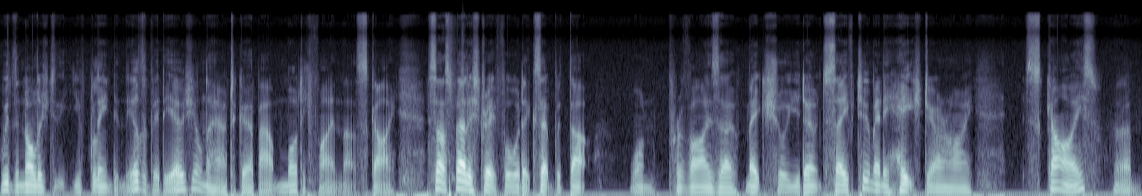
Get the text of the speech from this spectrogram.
with the knowledge that you've gleaned in the other videos you'll know how to go about modifying that sky. So that's fairly straightforward except with that one proviso. Make sure you don't save too many HDRI skies, um,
